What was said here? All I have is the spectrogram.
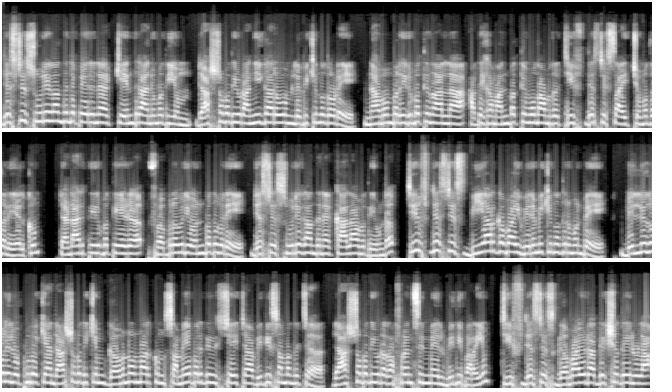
ജസ്റ്റിസ് സൂര്യകാന്തിന്റെ പേരിന് കേന്ദ്ര അനുമതിയും രാഷ്ട്രപതിയുടെ അംഗീകാരവും ലഭിക്കുന്നതോടെ നവംബർ ഇരുപത്തിനാലിന് അദ്ദേഹം അൻപത്തിമൂന്നാമത് ചീഫ് ജസ്റ്റിസായി ചുമതലയേൽക്കും. രണ്ടായിരത്തി ഇരുപത്തിയേഴ് ഫെബ്രുവരി ഒൻപത് വരെ ജസ്റ്റിസ് സൂര്യകാന്തിന് കാലാവധിയുണ്ട്. Chief justice B R Gavai വിരമിക്കുന്നതിന് മുൻപേ ബില്ലുകളിൽ ഒപ്പുവെക്കാൻ രാഷ്ട്രപതിക്കും ഗവർണർമാർക്കും സമയപരിധി നിശ്ചയിച്ച വിധി സംബന്ധിച്ച് രാഷ്ട്രപതിയുടെ റഫറൻസിന്മേൽ വിധി പറയും. ചീഫ് ജസ്റ്റിസ് ഗവായുടെ അധ്യക്ഷതയിലുള്ള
